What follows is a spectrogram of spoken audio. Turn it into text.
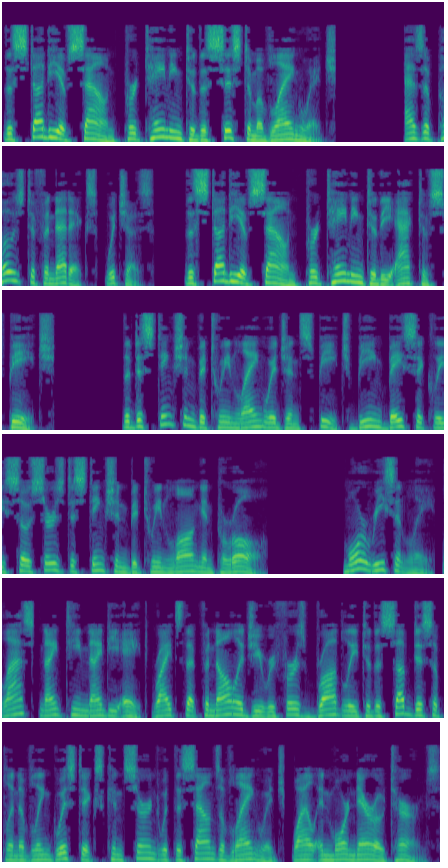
the study of sound pertaining to the system of language, as opposed to phonetics, which is the study of sound pertaining to the act of speech. The distinction between language and speech being basically Saussure's distinction between langue and parole. More recently, Lass 1998 writes that phonology refers broadly to the subdiscipline of linguistics concerned with the sounds of language, while in more narrow terms,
